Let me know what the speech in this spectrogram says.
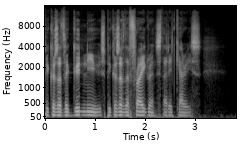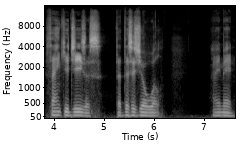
because of the good news, because of the fragrance that it carries. Thank you, Jesus, that this is your will. Amen.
